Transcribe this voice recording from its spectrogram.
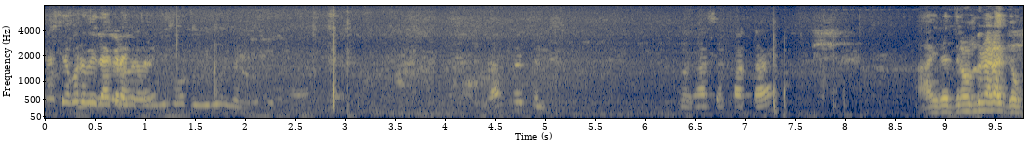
கஷ்டப்பட்டு போய் தக்கடை காசை பார்த்தா ஆயிரத்தில் ஒன்று நடக்கும்.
